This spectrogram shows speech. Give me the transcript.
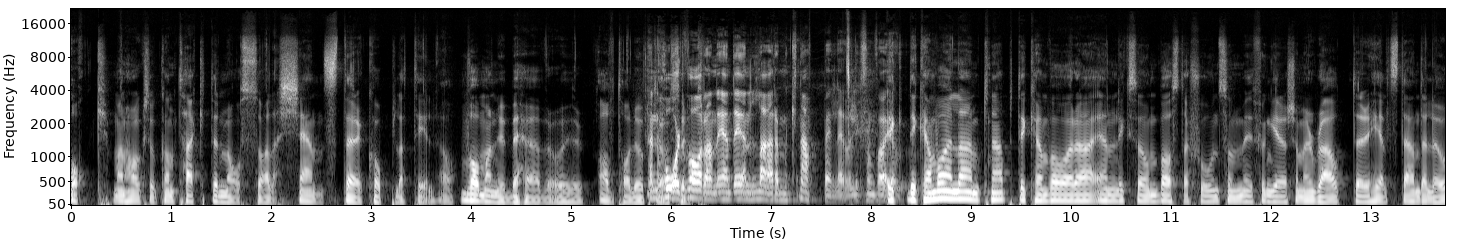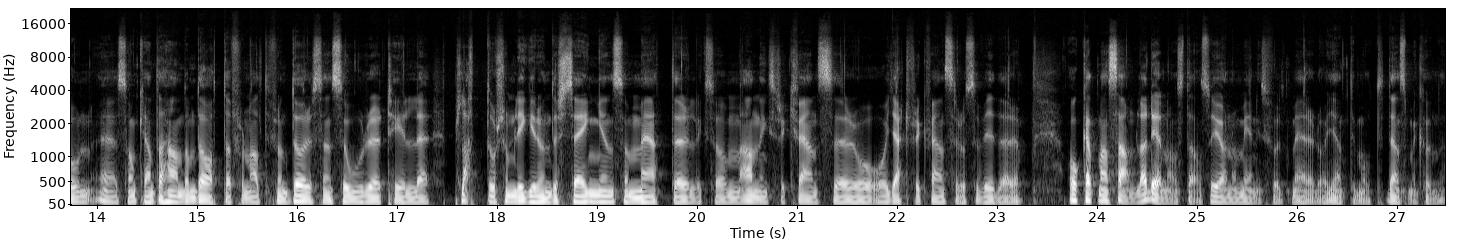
och man har också kontakten med oss och alla tjänster kopplat till ja, vad man nu behöver och hur avtal uppdras. Men hårdvaran, är det en larmknapp? Eller liksom det, det, kan vara en larmknapp, det kan vara en liksom basstation som fungerar som en router helt standalone eh, som kan ta hand om data från allt från dörrsensorer till eh, plattor som ligger under sängen som mäter liksom andningsfrekvenser och, och hjärtfrekvenser och så vidare. Och att man samlar det någonstans och gör något meningsfullt med det då gentemot den som är kunden.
